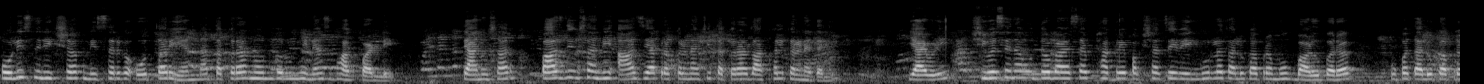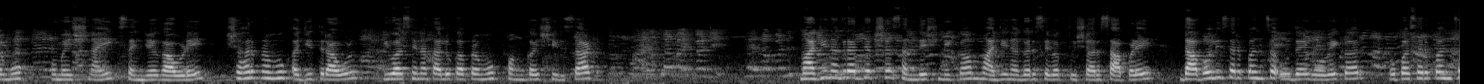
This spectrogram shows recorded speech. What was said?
पोलीस निरीक्षक निसर्ग ओतारी यांना तक्रार नोंद करून घेण्यास भाग पाडले. त्यानुसार पाच दिवसांनी आज या प्रकरणाची तक्रार दाखल करण्यात आली. यावेळी शिवसेना उद्धव बाळासाहेब ठाकरे पक्षाचे वेंगुर्ला तालुका प्रमुख बाळू परब उपतालुका प्रमुख उमेश नाईक संजय गावडे शहर प्रमुख अजित राऊळ युवासेना तालुका प्रमुख पंकज शिरसाट माजी नगराध्यक्ष संदेश निकम माजी नगरसेवक तुषार सापळे दाबोली सरपंच उदय गोवेकर उपसरपंच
